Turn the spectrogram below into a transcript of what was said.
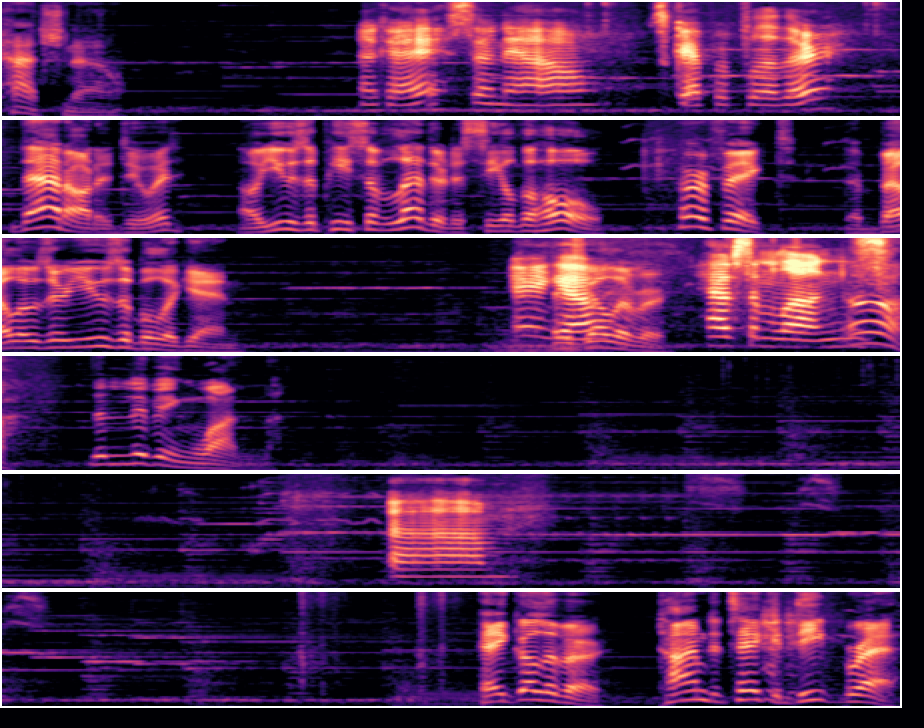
patch now. Okay, so now scrap of leather. That ought to do it. I'll use a piece of leather to seal the hole. Perfect. The bellows are usable again. There you Hey, go. Gulliver. Have some lungs. ah, the living one. Um, Hey, Gulliver. Time to take a deep breath.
